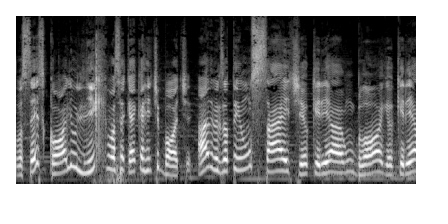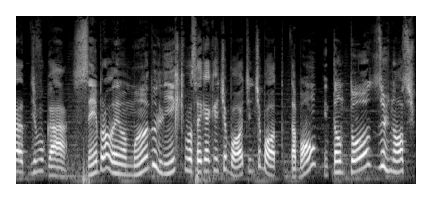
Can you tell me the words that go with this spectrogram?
Você escolhe o link que você quer que a gente bote. Ah, amigos, eu tenho um site, eu queria um blog, eu queria divulgar. Sem problema, manda o link que você quer que a gente bote, a gente bota, tá bom? Então todos os nossos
